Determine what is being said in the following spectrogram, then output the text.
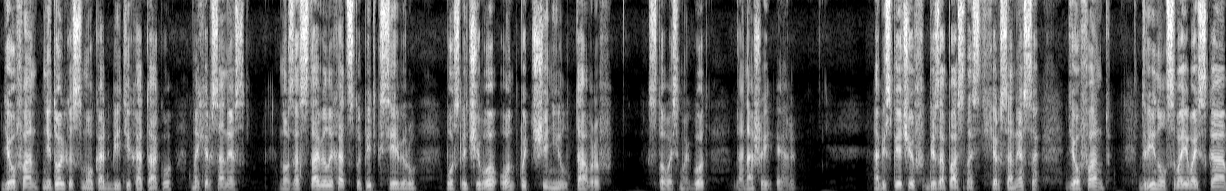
Диофант не только смог отбить их атаку на Херсонес, но заставил их отступить к северу, после чего он подчинил Тавров. 108 год до нашей эры. Обеспечив безопасность Херсонеса, Диофант двинул свои войска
